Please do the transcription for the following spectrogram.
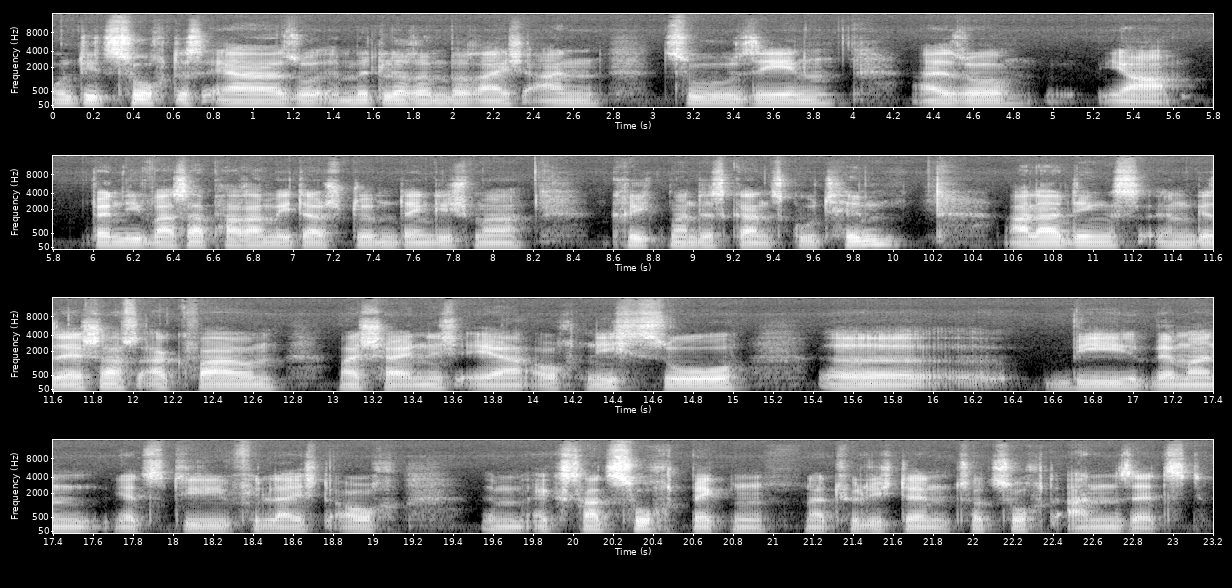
Und die Zucht ist eher so im mittleren Bereich anzusehen. Also ja, wenn die Wasserparameter stimmen, denke ich mal, kriegt man das ganz gut hin. Allerdings im Gesellschaftsaquarium wahrscheinlich eher auch nicht so, äh, wie wenn man jetzt die vielleicht auch im extra Zuchtbecken natürlich denn zur Zucht ansetzt.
